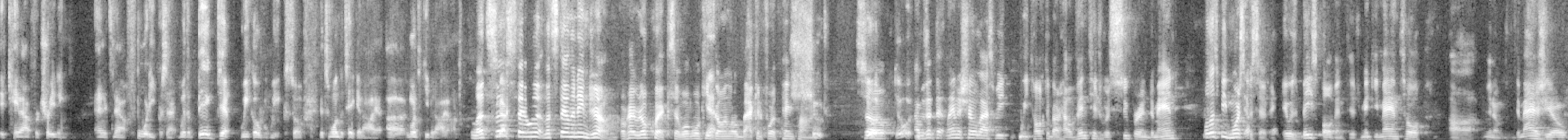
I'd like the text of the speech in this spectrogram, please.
it came out for trading and it's now 40% with a big dip week over week. So it's one to take an eye, uh, one to keep an eye on. Let's uh, stay on the, let's stay on the name Joe. Okay, real quick. So we'll, we'll keep yeah. going a little back and forth ping pong. Shoot. So do it, do it. I was at the Atlanta show last week. We talked about how vintage was super in demand. Well, let's be more specific. It was baseball vintage, Mickey Mantle, uh, you know, DiMaggio,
